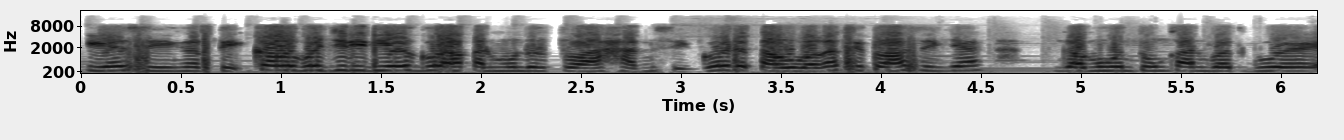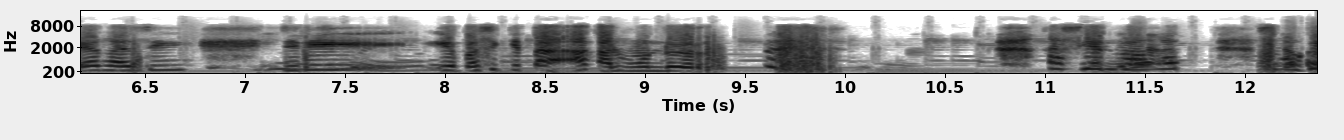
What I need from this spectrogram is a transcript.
iya sih ngerti. Kalau gue jadi dia gue akan mundur perlahan sih. Gue udah tahu banget situasinya. Nggak menguntungkan buat gue ya nggak sih? Jadi ya pasti kita akan mundur. Kasian banget. Semoga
